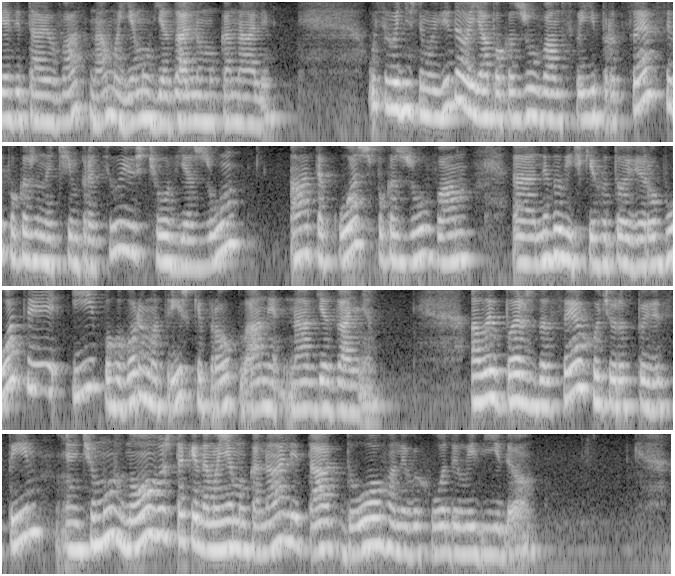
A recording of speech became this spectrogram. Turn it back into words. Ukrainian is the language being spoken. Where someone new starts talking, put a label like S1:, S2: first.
S1: я вітаю вас на моєму в'язальному каналі. У сьогоднішньому відео я покажу вам свої процеси, покажу над чим працюю, що в'яжу, а також покажу вам е, невеличкі готові роботи і поговоримо трішки про плани на в'язання. Але перш за все хочу розповісти, е, чому знову ж таки на моєму каналі так довго не виходили відео.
